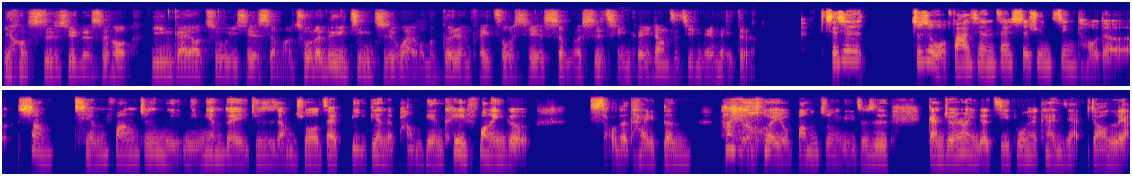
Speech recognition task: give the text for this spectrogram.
要视讯的时候，应该要注意些什么？除了滤镜之外，我们个人可以做些什么事情，可以让自己美美的？其实，就是我发现，在视讯镜头的上前方，就是你你面对，就是讲说，在笔电的旁边，可以放一个。小的台灯，它也会有帮助你，就是感觉让你的肌肤会看起来比较亮。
